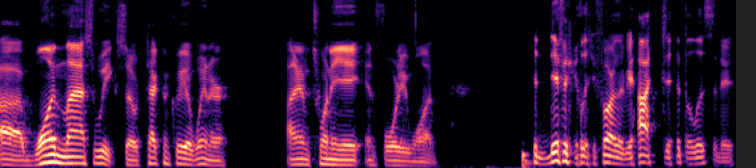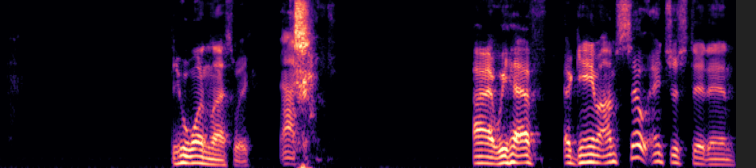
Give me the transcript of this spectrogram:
uh one last week, so technically a winner. I am 28 and 41. Significantly farther behind the listeners. Who won last week? All right, we have a game I'm so interested in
